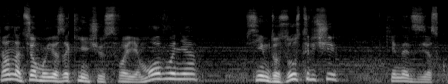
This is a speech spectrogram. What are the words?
А на цьому я закінчую своє мовлення. Всім до зустрічі, кінець зв'язку.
